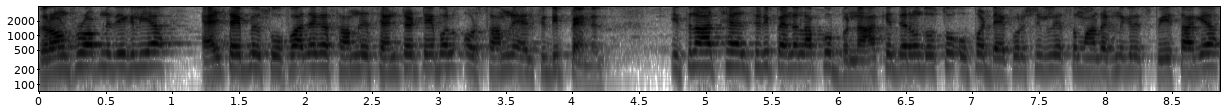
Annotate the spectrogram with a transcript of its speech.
ग्राउंड फ्लोर आपने देख लिया। एल टाइप में सोफा आ जाएगा सामने सेंटर टेबल और सामने एलसीडी पैनल इतना अच्छा एलसीडी पैनल आपको बना के दे रहा हूँ दोस्तों। ऊपर डेकोरेशन के लिए, सामान रखने के लिए स्पेस आ गया।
